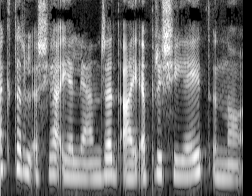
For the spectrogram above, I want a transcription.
أكثر الأشياء يلي عن جد I appreciate إنه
